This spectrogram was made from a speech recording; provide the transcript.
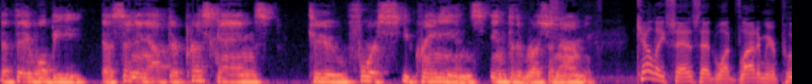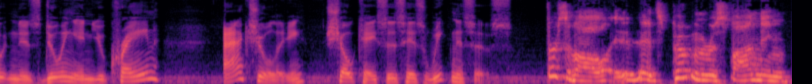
that they will be uh, sending out their press gangs to force Ukrainians into the Russian army. Kelly says that what Vladimir Putin is doing in Ukraine actually showcases his weaknesses. First of all, it's Putin responding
